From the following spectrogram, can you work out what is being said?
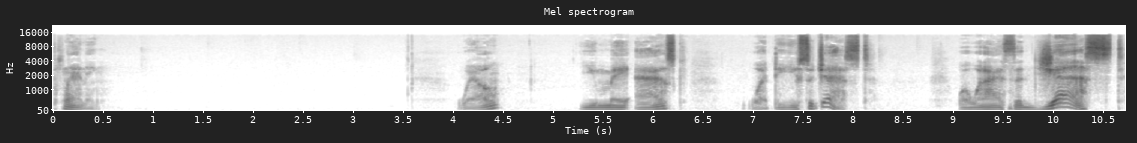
planning. Well, you may ask, what do you suggest? Well, what I suggest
